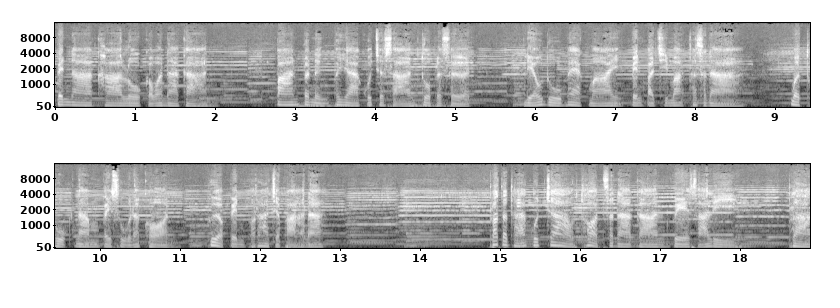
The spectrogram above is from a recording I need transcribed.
เป็นนาคาโลกวนาการ ปานประหนึ่งพญาคุชสารตัวประเสริฐ เหลียวดูแมกไม้เป็นปัจฉิมทัศนา เมื่อถูกนำไปสู่นคร เพื่อเป็นพระราชพาหนะ พระตถาคตเจ้าทอดสนาการเวสาลี พลาง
